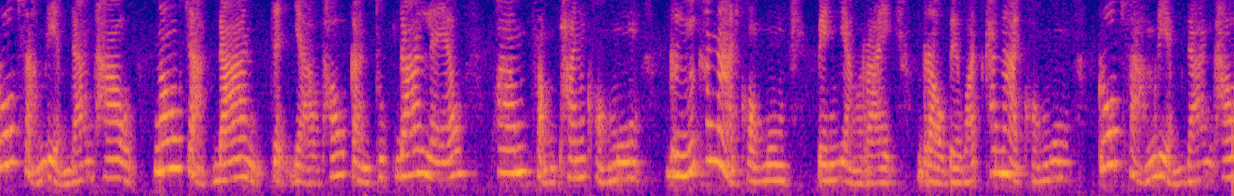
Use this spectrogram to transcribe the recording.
รูปสามเหลี่ยมด้านเท่า นอกจากด้านจะยาวเท่ากันทุกด้านแล้ว ความสัมพันธ์ของมุม หรือขนาดของมุมเป็นอย่างไร เราไปวัดขนาดของมุม รูปสามเหลี่ยมด้านเท่า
